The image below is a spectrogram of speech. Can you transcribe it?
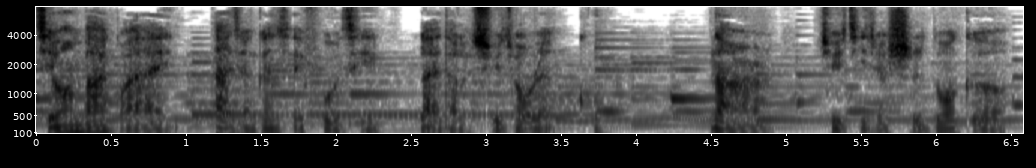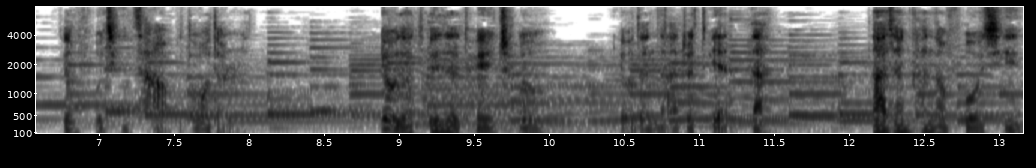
七弯八拐，大江跟随父亲来到了徐州冷库，那儿聚集着十多个跟父亲差不多的人，有的推着推车，有的拿着扁担。大江看到父亲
